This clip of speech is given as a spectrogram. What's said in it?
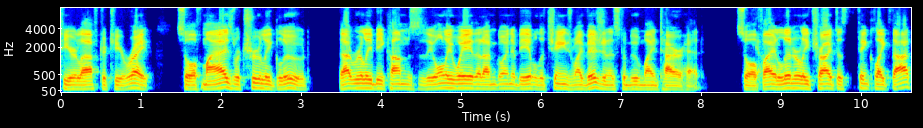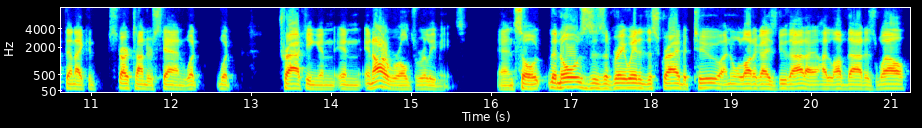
to your left or to your right. So if my eyes were truly glued, that really becomes the only way that I'm going to be able to change my vision is to move my entire head. So yeah. if I literally tried to think like that, then I could start to understand what what tracking in in in our world really means. And so the nose is a great way to describe it too. I know a lot of guys do that. I, I love that as well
